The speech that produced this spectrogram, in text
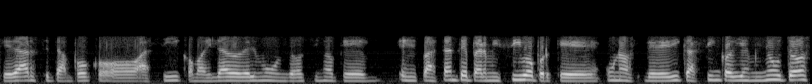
quedarse tampoco así como aislado del mundo, sino que es bastante permisivo porque uno le dedica 5 o 10 minutos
